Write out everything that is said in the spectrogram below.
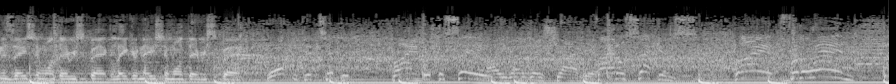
organization want their respect. Laker Nation want their respect. Walton can tip it. Bryant with the save. Oh, you got to get a shot here. Final seconds. Bryant for the win.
